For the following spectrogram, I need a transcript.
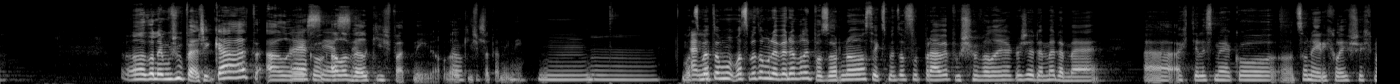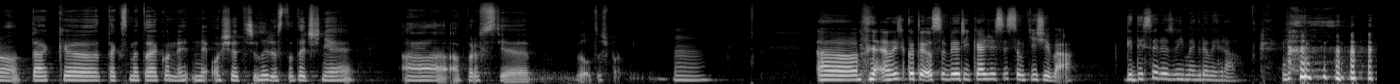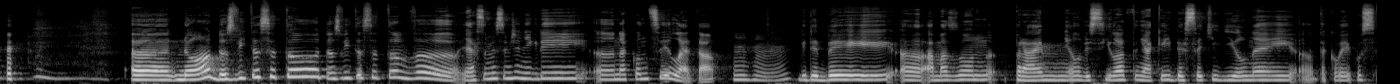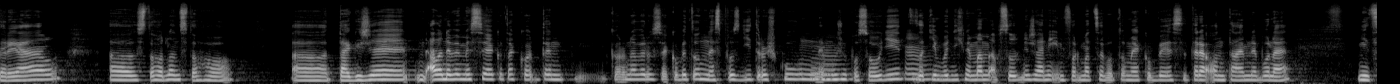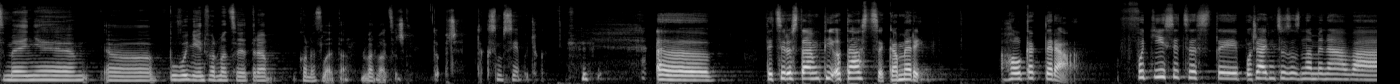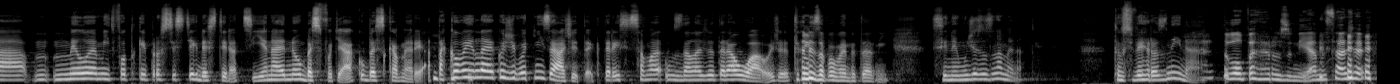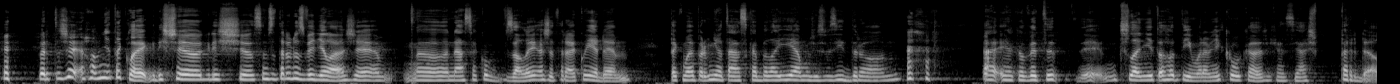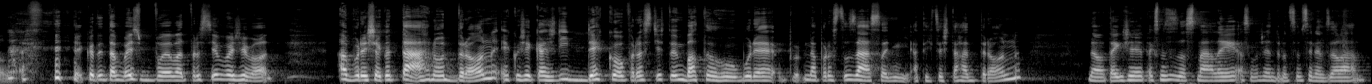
No, to nemůžu úplně říkat, ale, No, jako, jasně, ale jasně. velký špatný, no. Velký, Velký špatný. špatný. Hmm. Moc, A- jsme tomu, moc jsme tomu nevěnovali pozornost, jak jsme to furt právě pušovali, jakože jdeme, jdeme a, a chtěli jsme jako eh, co nejrychleji všechno, tak, eh, tak jsme to jako ne, neošetřili dostatečně a, a prostě bylo to špatný. Uh, Eliško, ty o sobě říkáš, že jsi soutěživá. Kdy se dozvíme, kdo vyhrál? Uh, no, dozvíte se to, dozvíte se to v, já si myslím, že někdy uh, na konci léta, mm-hmm. kdyby uh, Amazon Prime měl vysílat nějaký desetidílný uh, takový jako seriál uh, z tohohle z toho. Uh, takže, ale nevím, jestli jako ta, ten koronavirus jakoby to nespozdí trošku, mm. nemůžu posoudit. Mm. Zatím od nich nemáme absolutně žádné informace o tom, jakoby, jestli teda on time nebo ne. Nicméně uh, původní informace je teda konec léta 2020. Dobře, tak si musíme počkat. uh, teď se dostávám k té otázce kamery. Holka, která fotí si cesty, pořád něco zaznamenává, miluje mít fotky prostě z těch destinací, je najednou bez foťáku, bez kamery. A takovýhle jako životní zážitek, který si sama uznala, že teda wow, že to je nezapomenutelný, si nemůže zaznamenat. To je hrozný, ne? To bylo úplně hrozný. Já myslela, že... Protože hlavně takhle, když, když jsem se teda dozvěděla, že uh, nás jako vzali a že teda jako jedem, tak moje první otázka byla, je, a můžu si vzít dron? A jako by ty členi toho týmu na mě koukali, říkali si, jáš prdel, jako ty tam budeš bojovat prostě o život a budeš jako táhnout dron, jakože každý deko prostě v tvém batohu bude naprosto zásadní a ty chceš tahat dron? No, takže tak jsme se zasmáli a samozřejmě dron jsem si nevzala. Uh,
